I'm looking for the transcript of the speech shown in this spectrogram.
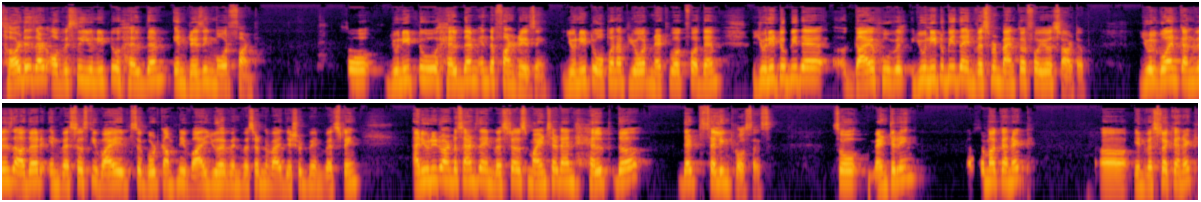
third is that obviously you need to help them in raising more fund. So you need to help them in the fundraising. You need to open up your network for them. You need to be the guy who will you need to be the investment banker for your startup. You will go and convince the other investors ki why it's a good company why you have invested and why they should be investing. And you need to understand the investors mindset and help the that selling process. So mentoring customer connect uh, investor connect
